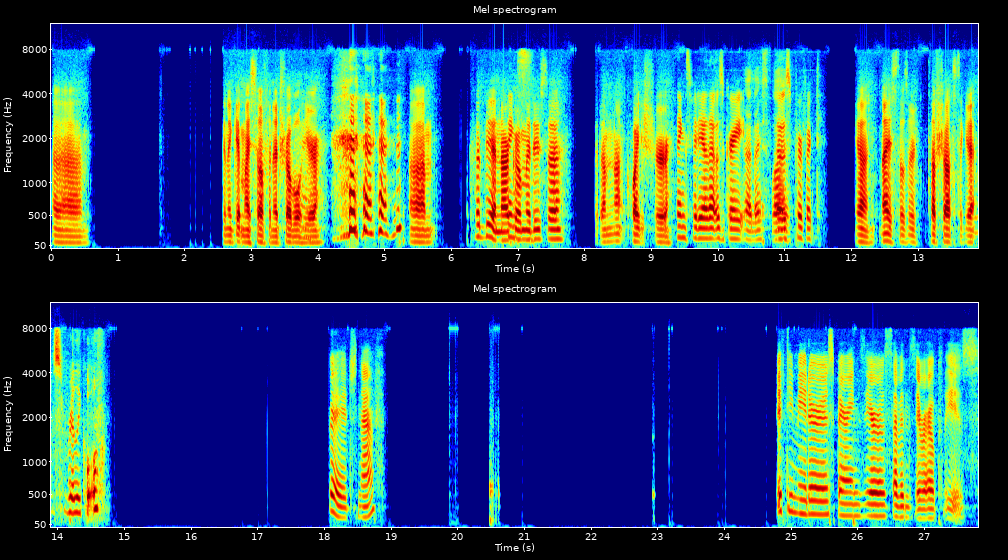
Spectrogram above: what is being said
Um, gonna get myself into trouble here. Um, could be a narco Thanks. medusa, but I'm not quite sure. Thanks, video. That was great. Yeah, nice That was perfect. Yeah, nice. Those are tough shots to get. It's really cool. Bridge, Nav. Fifty meters, bearing zero seven zero, please.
